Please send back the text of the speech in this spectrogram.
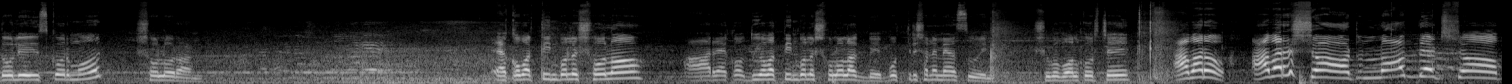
দলীয় স্কোর মোট ষোলো রান। এক ওভার তিন বলে ষোলো। আর এক দুই ওভার তিন বলে ষোলো লাগবে। বত্রিশ রানে ম্যাচ উইন। শুভ বল করছে। আবারও আবার shot love that shot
